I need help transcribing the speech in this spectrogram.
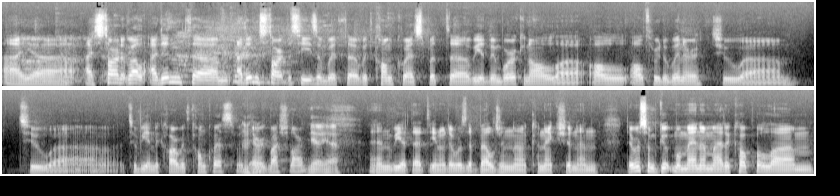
I uh, I started well. I didn't um, I didn't start the season with uh, with Conquest, but uh, we had been working all uh, all all through the winter to um, to uh, to be in the car with Conquest with Mhm. Eric Bachelart Yeah, yeah. and we had that you know there was a belgian uh, connection and there was some good momentum I had a couple um,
